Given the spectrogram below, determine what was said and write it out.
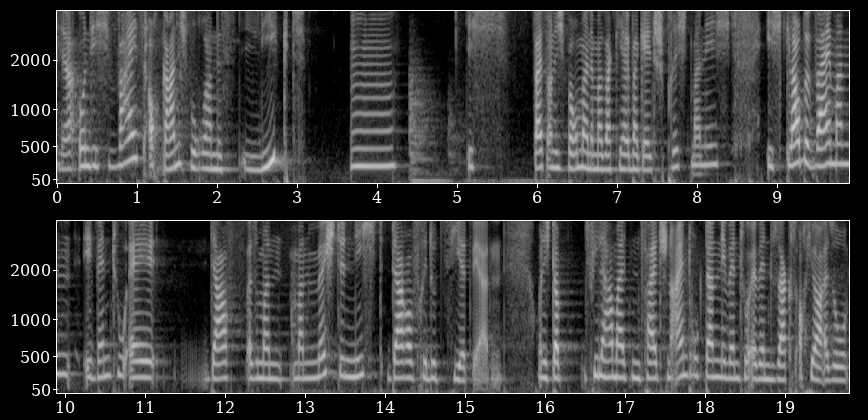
Ja. Und ich weiß auch gar nicht, woran es liegt. Mm, Ich weiß auch nicht, warum man immer sagt, ja, über Geld spricht man nicht. Ich glaube, weil man eventuell darf, also man, man möchte nicht darauf reduziert werden. Und ich glaube, viele haben halt einen falschen Eindruck dann eventuell, wenn du sagst, ach ja, also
